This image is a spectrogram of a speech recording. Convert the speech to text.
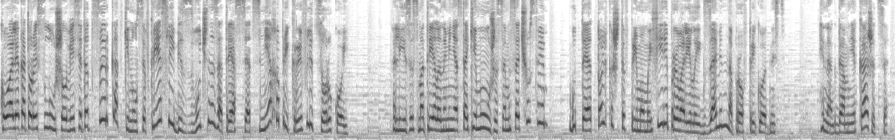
Коля, который слушал весь этот цирк, откинулся в кресле и беззвучно затрясся от смеха, прикрыв лицо рукой. Лиза смотрела на меня с таким ужасом и сочувствием, будто я только что в прямом эфире провалила экзамен на профпригодность. «Иногда мне кажется», —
